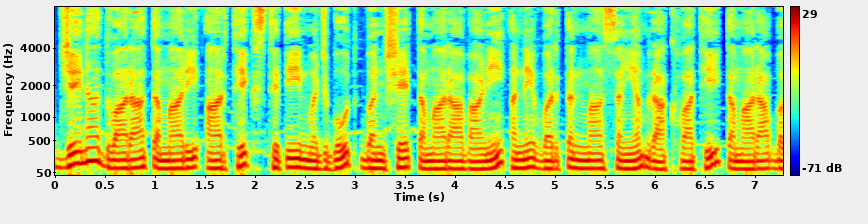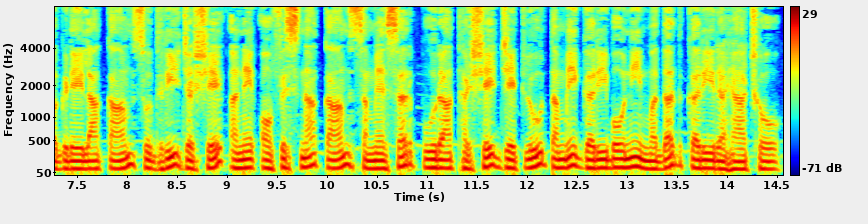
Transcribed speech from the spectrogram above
જેના દ્વારા તમારી આર્થિક સ્થિતિ મજબૂત બનશે, તમારા વાણી અને વર્તનમાં સંયમ રાખવાથી તમારા બગડેલા કામ સુધરી જશે અને ઓફિસના કામ સમયસર પૂરા થશે. જેટલું તમે ગરીબોની મદદ કરી રહ્યા છો,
